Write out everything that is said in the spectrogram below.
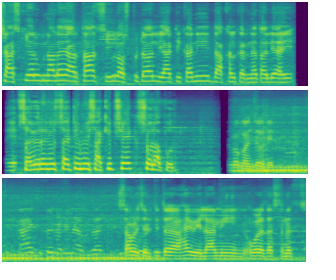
शासकीय रुग्णालय अर्थात सिव्हिल हॉस्पिटल या ठिकाणी दाखल करण्यात आले आहे. सवेरा न्यूजसाठी मी साकिब शेख सोलापूर. भगवान चौरे काय झालेला अपघात? तिथं हायवेला आम्ही ओळख असतानाच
